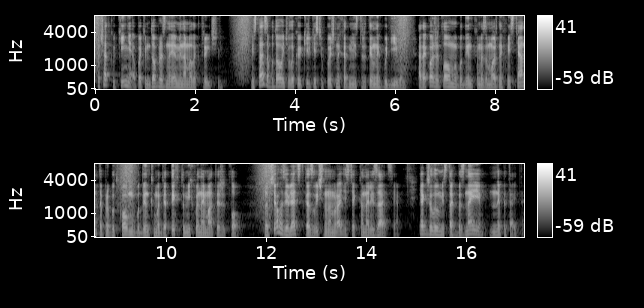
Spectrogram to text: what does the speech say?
Спочатку кінні, а потім добре знайомі нам електричні. Міста забудовують великою кількістю пишних адміністративних будівель, а також житловими будинками заможних містян та прибутковими будинками для тих, хто міг винаймати житло. До всього з'являється така звична нам радість, як каналізація. Як жили у містах без неї, не питайте.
